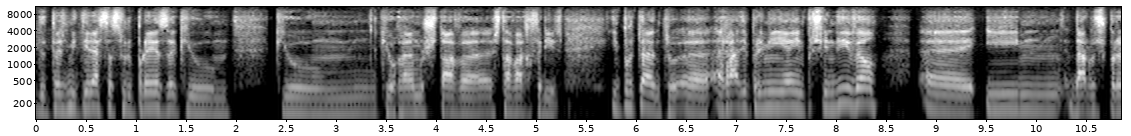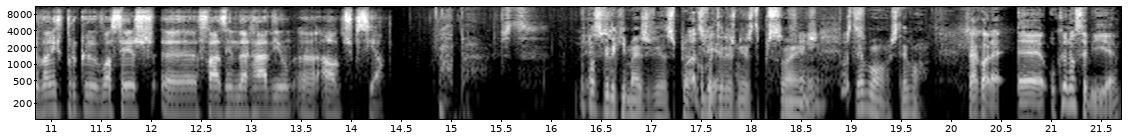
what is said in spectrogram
de transmitir essa surpresa que o, que o, que o Ramos estava, estava a referir. E, portanto, eh, a rádio para mim é imprescindível eh, e hum, dar-vos os parabéns porque vocês eh, fazem da rádio algo de especial. Eu posso vir aqui mais vezes para Podes combater vir. as minhas depressões. Sim, isto é bom, isto é bom. Já agora, eh, o que eu não sabia,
